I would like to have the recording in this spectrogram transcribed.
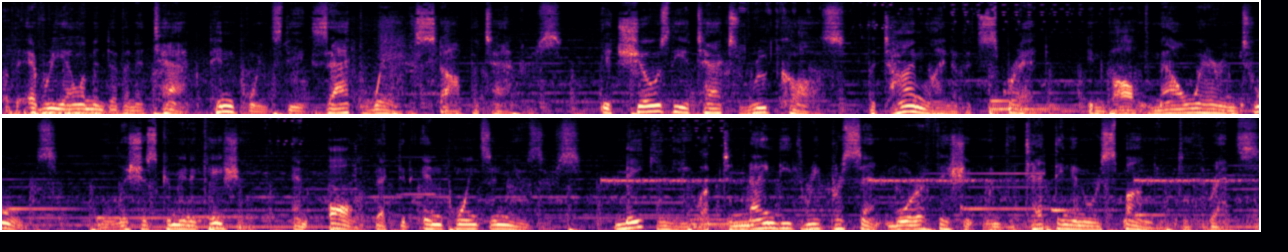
of every element of an attack pinpoints the exact way to stop attackers. It shows the attack's root cause, the timeline of its spread, involved malware and tools, malicious communication, and all affected endpoints and users, making you up to 93% more efficient when detecting and responding to threats,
